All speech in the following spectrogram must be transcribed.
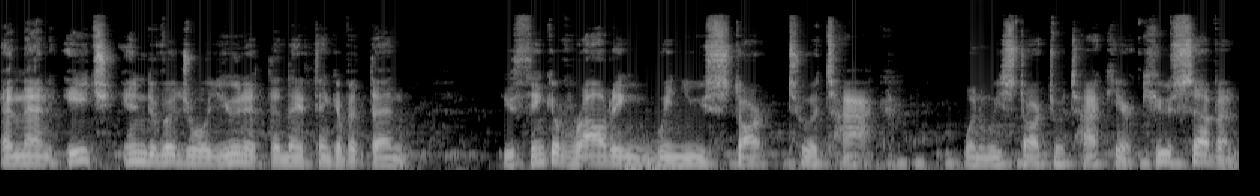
and then each individual unit then they think of it then. You think of routing when you start to attack. When we start to attack here, Q7,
